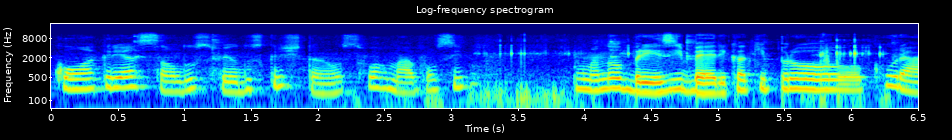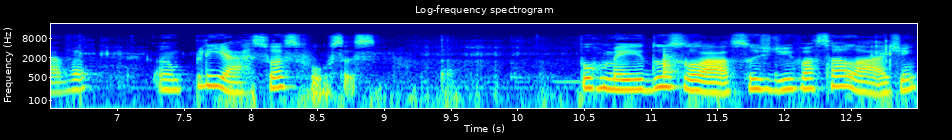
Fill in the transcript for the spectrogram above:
com a criação dos feudos cristãos, formavam-se uma nobreza ibérica que procurava ampliar suas forças por meio dos laços de vassalagem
